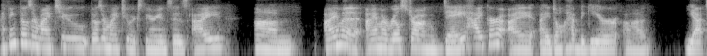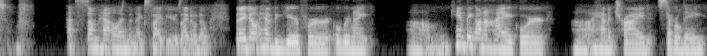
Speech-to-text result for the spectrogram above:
I think those are my two those are my two experiences. I um I am a I am a real strong day hiker. I I don't have the gear uh yet. That's somehow in the next 5 years, I don't know. But I don't have the gear for overnight um, camping on a hike or uh, I haven't tried several day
